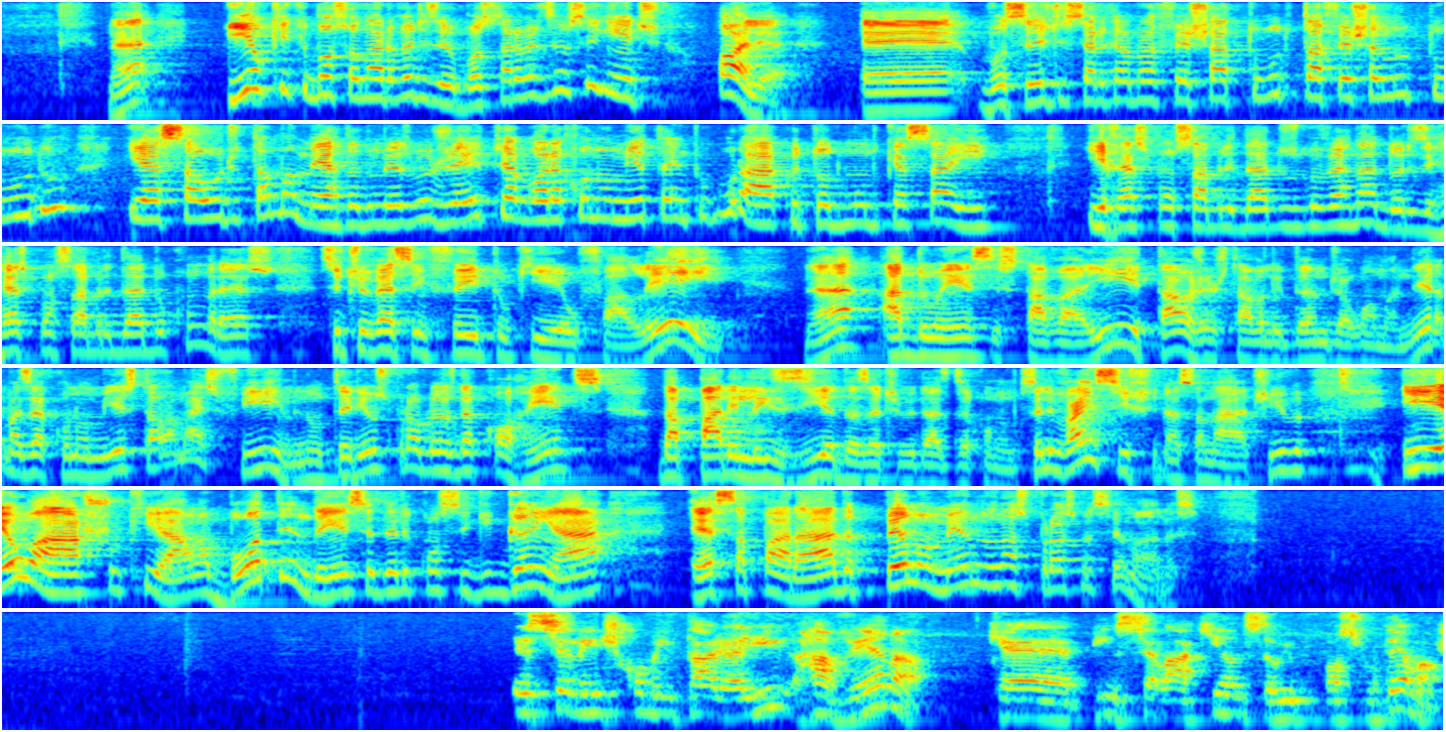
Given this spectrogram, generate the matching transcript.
Né? E o que, que Bolsonaro vai dizer? O Bolsonaro vai dizer o seguinte: olha, é, vocês disseram que era para fechar tudo, tá fechando tudo, e a saúde tá uma merda do mesmo jeito, e agora a economia tá indo pro buraco e todo mundo quer sair e responsabilidade dos governadores e responsabilidade do Congresso. Se tivessem feito o que eu falei, Né? A doença estava aí e tal, a gente estava lidando de alguma maneira, mas a economia estava mais firme, não teria os problemas decorrentes da paralisia das atividades econômicas. Ele vai insistir nessa narrativa e eu acho que há uma boa tendência dele conseguir ganhar essa parada, pelo menos nas próximas semanas. Excelente comentário aí. Ravena, quer pincelar aqui antes de eu ir para o próximo tema?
